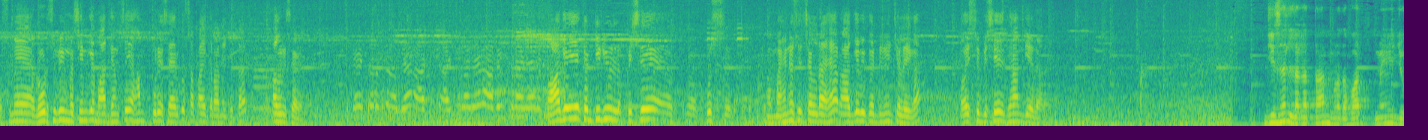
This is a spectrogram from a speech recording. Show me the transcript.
उसमें रोड स्वीपिंग मशीन के माध्यम से हम पूरे शहर को सफ़ाई कराने की तरफ़ अग्रसर हैं। आगे ये कंटिन्यू पिछले कुछ महीनों से चल रहा है और आगे भी कंटिन्यू चलेगा और इस पर विशेष ध्यान दिया जा रहा है। जी सर, लगातार मुरादाबाद में जो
